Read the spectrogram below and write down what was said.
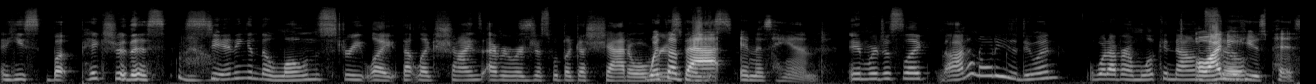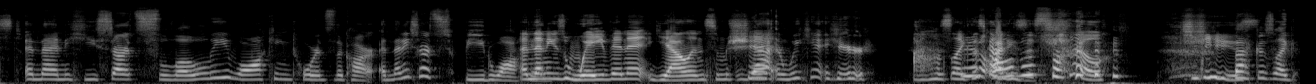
And he's but picture this standing in the lone street light that like shines everywhere just with like a shadow over With a bat in his hand. And we're just like, I don't know what he's doing. Whatever. I'm looking down. Oh, I knew he was pissed. And then he starts slowly walking towards the car, and then he starts speed walking. And then he's waving it, yelling some shit. yeah, and we can't hear. I was like, And this guy needs a chill. Jeez. Becca's like,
